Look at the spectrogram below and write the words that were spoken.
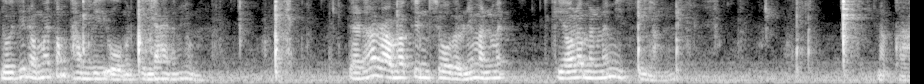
โดยที่เราไม่ต้องทำวิดีโอมันกินได้ท่านผู้ชมแต่ถ้าเรามากินโชว์แบบนี้มันไม่เคี้ยวแล้วมันไม่มีเสียงนะคะ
